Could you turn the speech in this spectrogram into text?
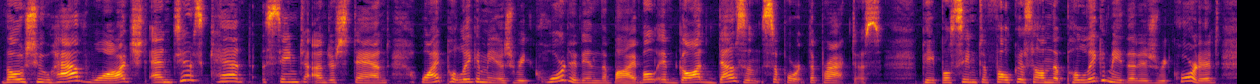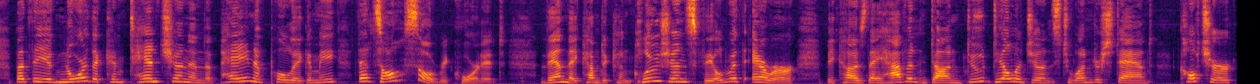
those who have watched and just can't seem to understand why polygamy is recorded in the Bible if God doesn't support the practice. People seem to focus on the polygamy that is recorded, but they ignore the contention and the pain of polygamy that's also recorded. Then they come to conclusions filled with error because they haven't done due diligence to understand culture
